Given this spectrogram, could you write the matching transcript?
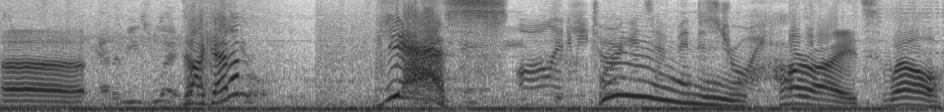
Uh, did I get him? Yes! All enemy targets have been destroyed. All right. Well,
